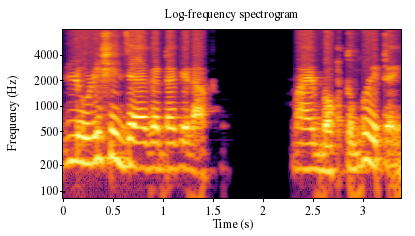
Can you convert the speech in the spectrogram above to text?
লড়ে সেই জায়গাটাকে রাখো। মায়ের বক্তব্য এটাই।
